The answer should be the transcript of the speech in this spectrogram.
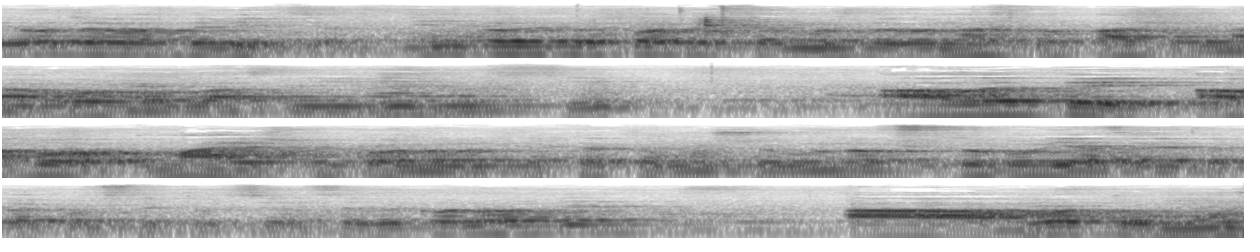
І отже, от дивіться, інколи приходиться, можливо, нас попати на горно власній гідності, але ти або маєш виконувати те, тому що воно зобов'язує тебе Конституція це виконувати, або тому,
